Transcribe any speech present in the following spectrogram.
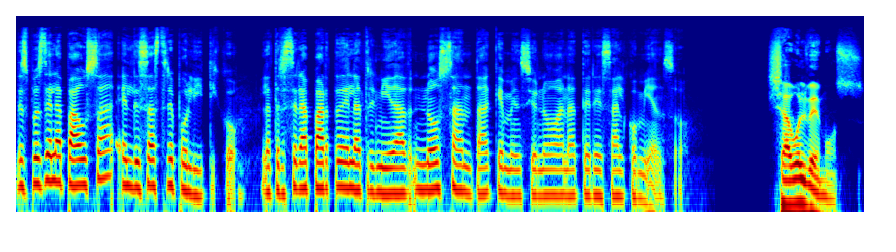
Después de la pausa, el desastre político, la tercera parte de la Trinidad no santa que mencionó Ana Teresa al comienzo. Ya volvemos.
